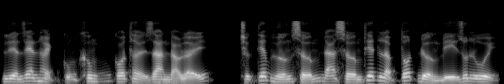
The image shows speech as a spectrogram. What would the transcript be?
liền gen hoạch cũng không có thời gian đào lấy, trực tiếp hướng sớm đã sớm thiết lập tốt đường đi rút lui.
